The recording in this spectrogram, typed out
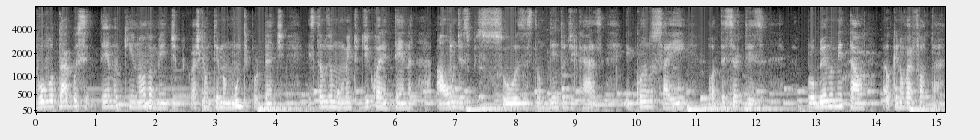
vou voltar com esse tema aqui novamente, porque eu acho que é um tema muito importante. Estamos em um momento de quarentena, aonde as pessoas estão dentro de casa e quando sair, pode ter certeza, problema mental é o que não vai faltar.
